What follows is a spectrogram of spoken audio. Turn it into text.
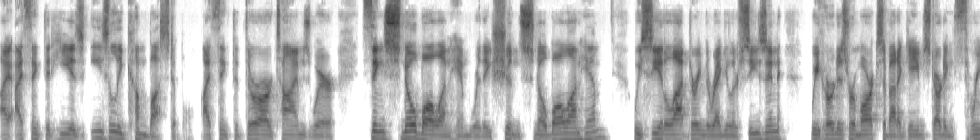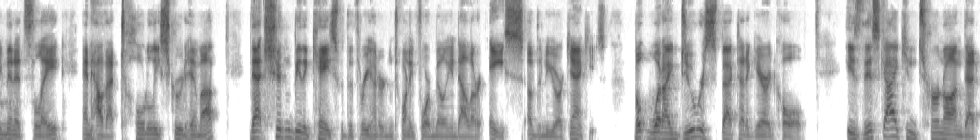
I, I think that he is easily combustible. I think that there are times where things snowball on him where they shouldn't snowball on him. We see it a lot during the regular season. We heard his remarks about a game starting three minutes late and how that totally screwed him up. That shouldn't be the case with the $324 million ace of the New York Yankees. But what I do respect out of Gerrit Cole is this guy can turn on that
